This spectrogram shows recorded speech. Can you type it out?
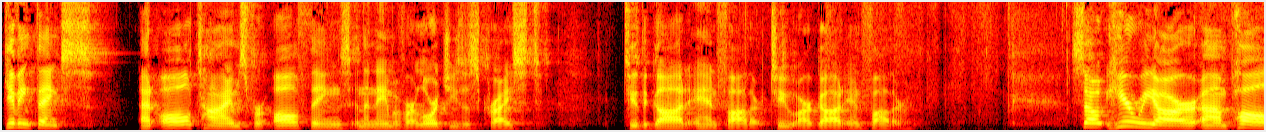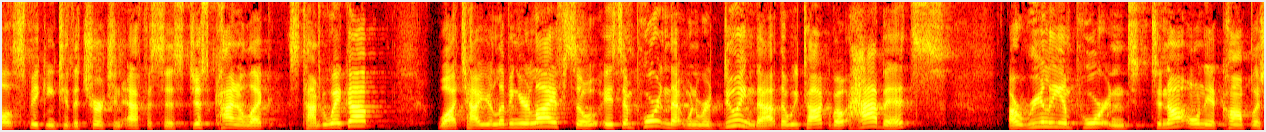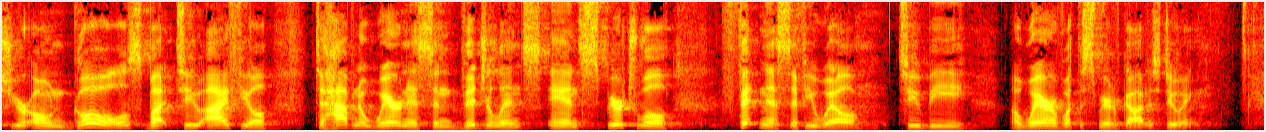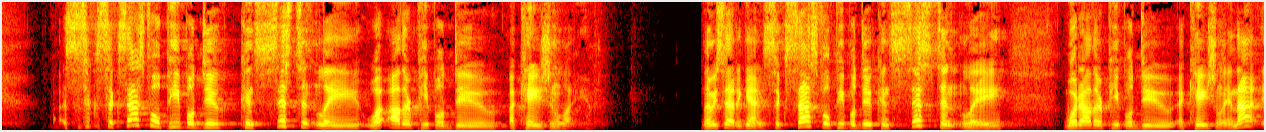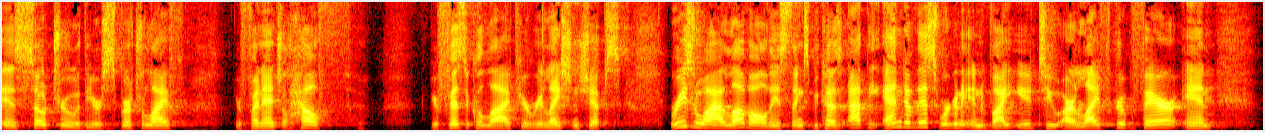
giving thanks at all times for all things in the name of our Lord Jesus Christ to the God and Father, to our God and Father. So here we are, um, Paul speaking to the church in Ephesus, just kind of like it's time to wake up watch how you're living your life. So it's important that when we're doing that, that we talk about habits are really important to not only accomplish your own goals, but to, I feel, to have an awareness and vigilance and spiritual fitness, if you will, to be aware of what the Spirit of God is doing. Successful people do consistently what other people do occasionally. Let me say it again. Successful people do consistently what other people do occasionally. And that is so true with your spiritual life, your financial health, your physical life, your relationships. Reason why I love all these things because at the end of this, we're going to invite you to our life group fair, and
